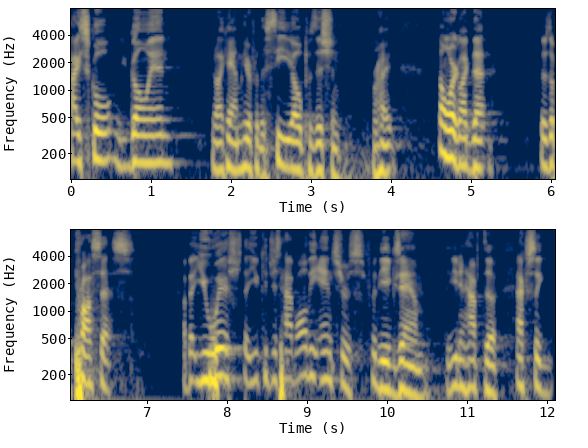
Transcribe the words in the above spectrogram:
high school, and you go in, you're like, hey, I'm here for the CEO position, right? Don't work like that. There's a process. I bet you wish that you could just have all the answers for the exam, that you didn't have to actually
